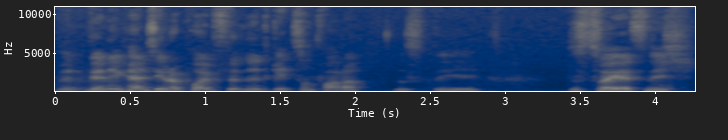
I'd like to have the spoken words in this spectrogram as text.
wenn, wenn ihr keinen Therapeut findet, geht zum Pfarrer. Das ist die, das ist zwar jetzt nicht,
